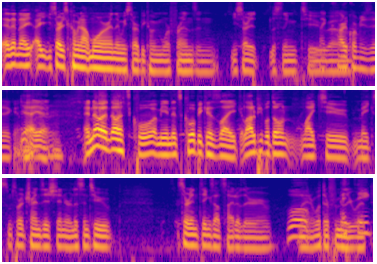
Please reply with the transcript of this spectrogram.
and then I, I you started coming out more, and then we started becoming more friends, and you started listening to Like uh, hardcore music. And yeah, yeah. And no, no, it's cool. I mean, it's cool because like a lot of people don't like to make some sort of transition or listen to certain things outside of their Well, line or what they're familiar I with.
